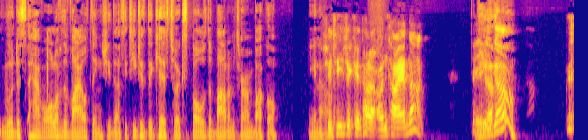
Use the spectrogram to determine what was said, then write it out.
we'll just have all of the vile things she does. He teaches the kids to expose the bottom turnbuckle. You know, She teaches the kids how to untie a knot. there you go.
